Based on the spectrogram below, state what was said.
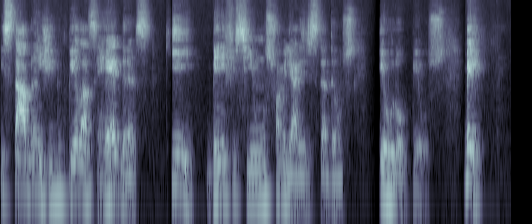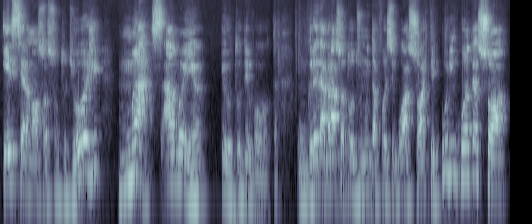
está abrangido pelas regras que beneficiam os familiares de cidadãos europeus. Bem, esse era nosso assunto de hoje, mas amanhã eu tô de volta. Um grande abraço a todos, muita força e boa sorte. Por enquanto é só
